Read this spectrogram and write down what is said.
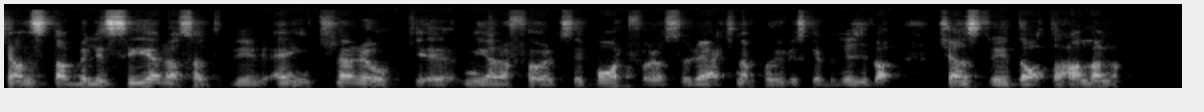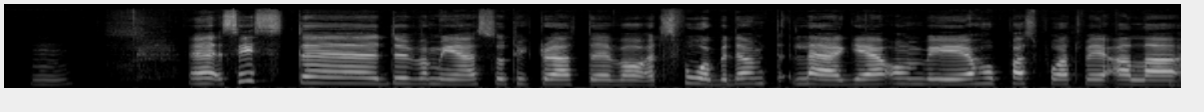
kan stabiliseras så att det blir enklare och mer mera förutsägbart för oss att räkna på hur vi ska bedriva tjänster i datahallarna. Mm. Eh, sist du var med så tyckte du att det var ett svårbedömt läge. Om vi hoppas på att vi alla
